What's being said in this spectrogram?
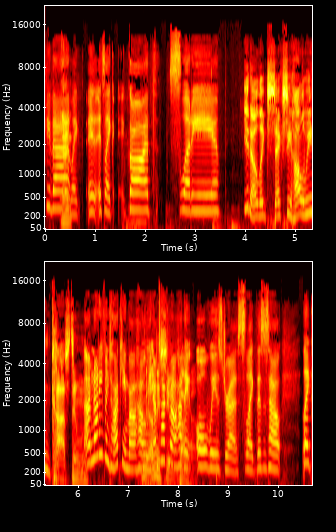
See that? And- like it, it's like goth, slutty. You know, like sexy Halloween costume. I'm not even talking about Halloween. Let I'm talking about you're how they about. always dress. Like this is how, like.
